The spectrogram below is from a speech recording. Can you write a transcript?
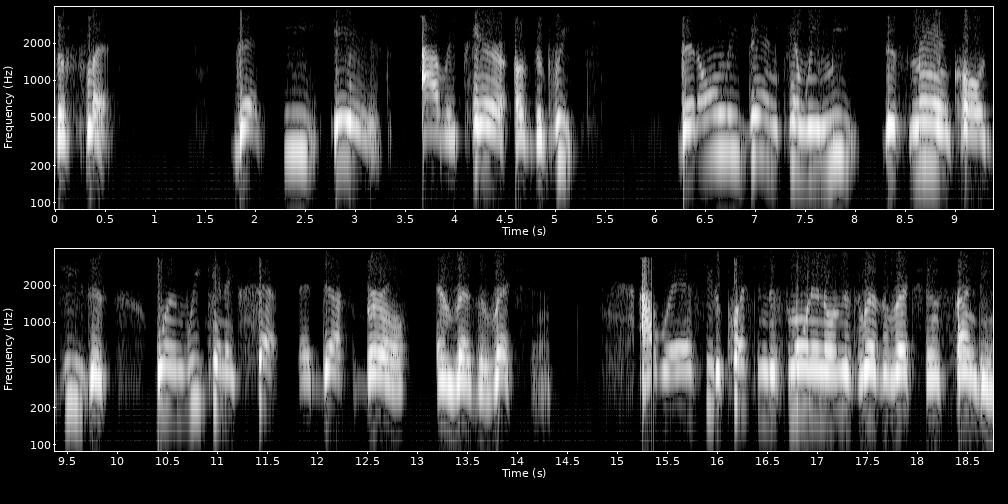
the flesh, that he is our repair of the breach, that only then can we meet this man called Jesus when we can accept that death, burial, and resurrection. I will ask you the question this morning on this Resurrection Sunday.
